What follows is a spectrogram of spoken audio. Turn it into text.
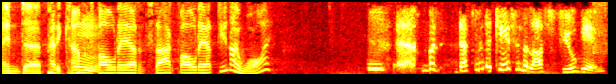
and uh, Paddy Cummins bowled out and Stark bowled out. Do you know why? But that's been the case in the last few games,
